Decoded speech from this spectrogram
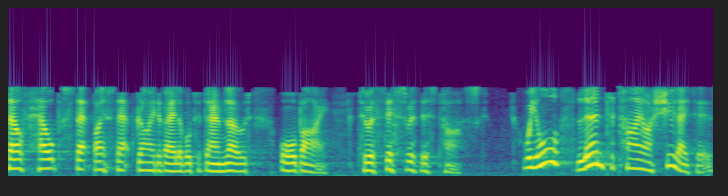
self help step by step guide available to download or buy to assist with this task. We all learn to tie our shoelaces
